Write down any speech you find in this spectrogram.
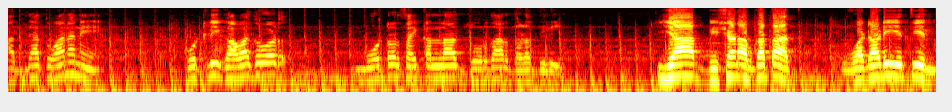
अज्ञात वाहनाने कोटली गावाजवळ मोटरसायकलला जोरदार धडक दिली. या भीषण अपघातात वडाडी येथील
